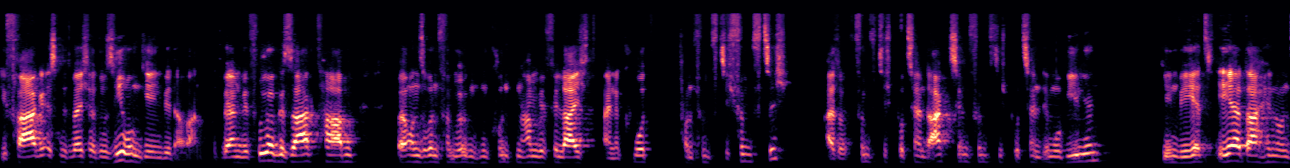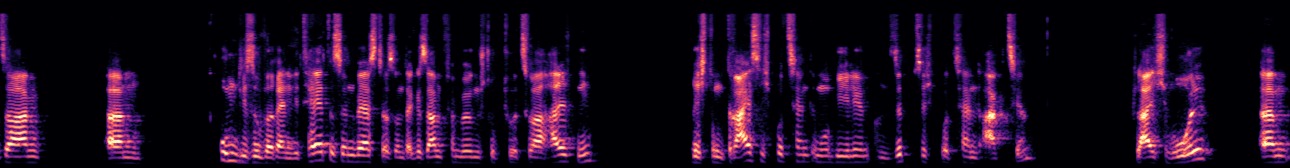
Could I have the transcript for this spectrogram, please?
Die Frage ist, mit welcher Dosierung gehen wir daran? Und während wir früher gesagt haben, bei unseren vermögenden Kunden haben wir vielleicht eine Quote von 50-50, also 50 Prozent Aktien, 50 Prozent Immobilien, gehen wir jetzt eher dahin und sagen, ähm, um die Souveränität des Investors und der Gesamtvermögensstruktur zu erhalten, Richtung 30 Prozent Immobilien und 70 Prozent Aktien. Gleichwohl ähm,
